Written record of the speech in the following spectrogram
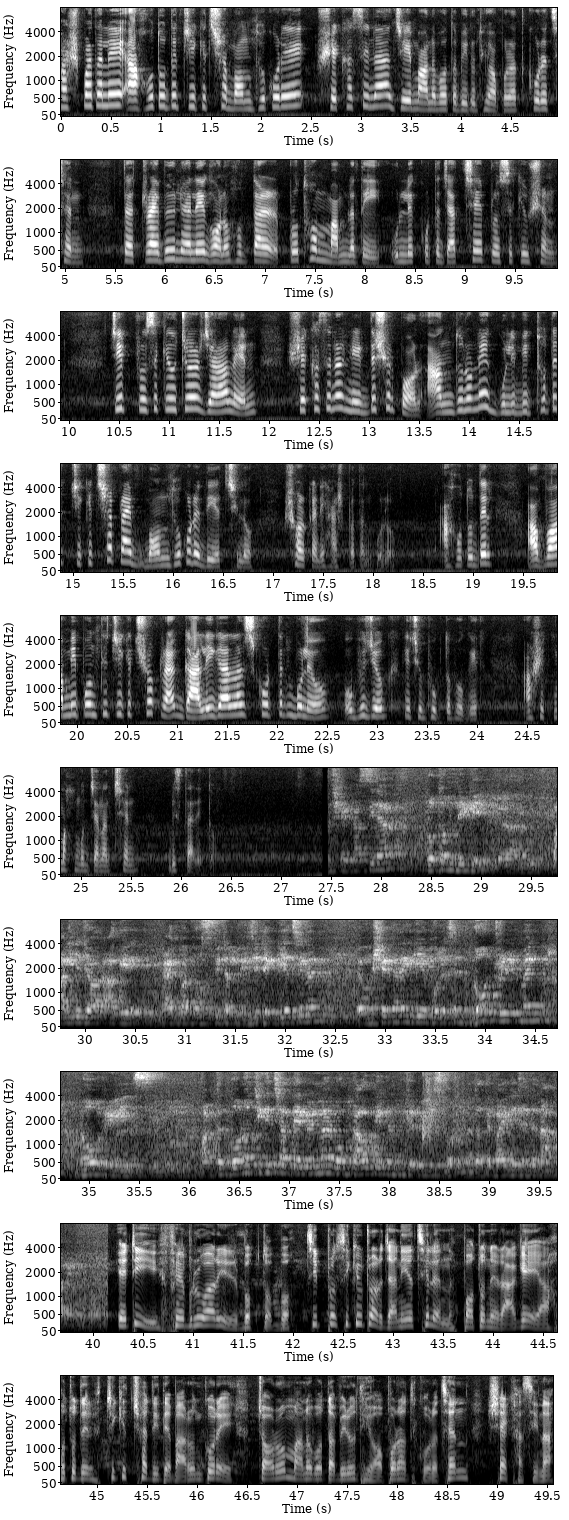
হাসপাতালে আহতদের চিকিৎসা বন্ধ করে শেখ হাসিনা যে মানবতা বিরোধী অপরাধ করেছেন, তা ট্রাইব্যুনালে গণহত্যার প্রথম মামলাতেই উল্লেখ করতে যাচ্ছে প্রসিকিউশন। চিফ প্রসিকিউটর জানালেন, শেখ হাসিনার নির্দেশের পর আন্দোলনে গুলিবিদ্ধদের চিকিৎসা প্রায় বন্ধ করে দিয়েছিল সরকারি হাসপাতালগুলো। আহতদের আওয়ামীপন্থী চিকিৎসকরা গালিগালাজ করতেন বলেও অভিযোগ কিছু ভুক্তভোগীর। আশিক মাহমুদ জানাচ্ছেন বিস্তারিত। শেখ হাসিনা প্রথম দিকেই পালিয়ে যাওয়ার আগে একবার হসপিটাল ভিজিটে গিয়েছিলেন এবং সেখানে গিয়ে বলেছেন নো ট্রিটমেন্ট নো রিলিজ অর্থাৎ কোনো চিকিৎসা দেবেন না এবং কাউকে এখান থেকে রিলিজ করবেন না যাতে বাইরে যেতে না পারে এটি ফেব্রুয়ারির বক্তব্য। চিফ প্রসিকিউটর জানিয়েছিলেন, পতনের আগে আহতদের চিকিৎসা দিতে বারণ করে চরম মানবতা বিরোধী অপরাধ করেছেন শেখ হাসিনা।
